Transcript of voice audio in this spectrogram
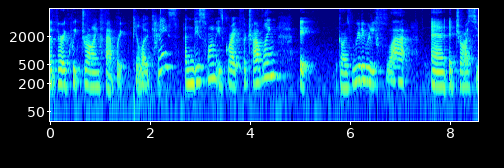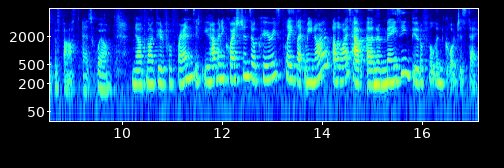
but very quick drying fabric pillowcase. And this one is great for traveling. It goes really, really flat and it dries super fast as well. Now, my beautiful friends, if you have any questions or queries, please let me know. Otherwise, have an amazing, beautiful, and gorgeous day.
